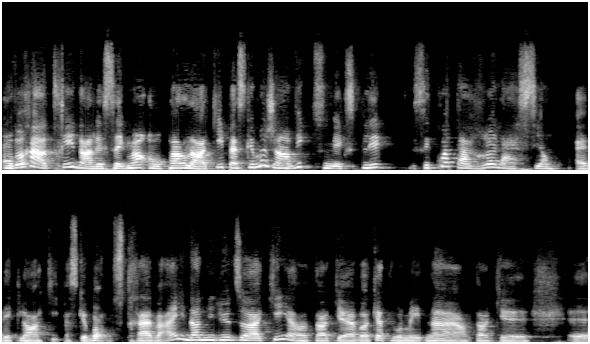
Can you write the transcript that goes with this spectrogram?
on va rentrer dans le segment On parle hockey parce que moi, j'ai envie que tu m'expliques c'est quoi ta relation avec le hockey? Parce que, bon, tu travailles dans le milieu du hockey en tant qu'avocate, maintenant en tant que euh,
